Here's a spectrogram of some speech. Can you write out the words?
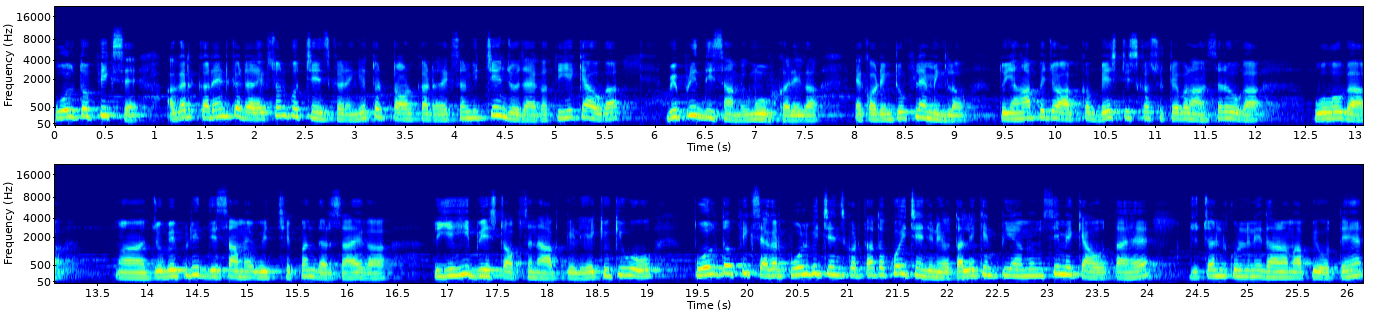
पोल तो फिक्स है, अगर करंट के डायरेक्शन को चेंज करेंगे तो टॉर्क का डायरेक्शन भी चेंज हो जाएगा। तो ये क्या होगा? विपरीत दिशा में मूव करेगा अकॉर्डिंग टू फ्लेमिंग लॉ तो यहाँ पे जो आपका बेस्ट इसका सुटेबल आंसर होगा, वो होगा जो विपरीत दिशा में विक्षेपण दर्शाएगा। तो यही बेस्ट ऑप्शन है आपके लिए, क्योंकि वो पोल तो फिक्स है अगर पोल भी चेंज करता तो कोई चेंज नहीं होता लेकिन पीएमएमसी में क्या होता है जो चंड कुंडली धारामापी होते हैं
